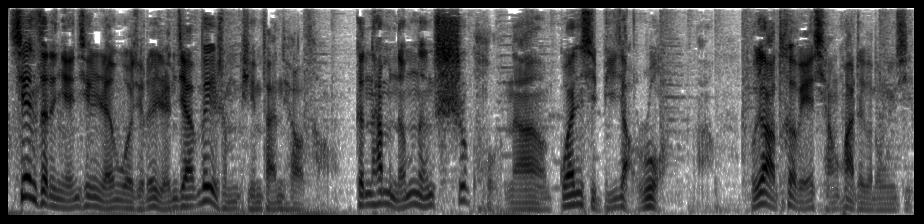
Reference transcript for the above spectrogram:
现在的年轻人，我觉得人家为什么频繁跳槽，跟他们能不能吃苦呢关系比较弱啊。不要特别强化这个东西。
